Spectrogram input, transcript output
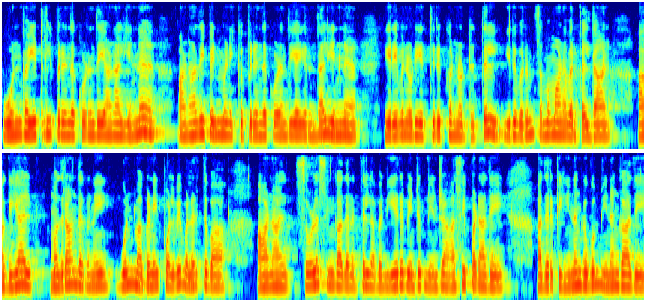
உன் வயிற்றில் பிறந்த குழந்தையானால் என்ன? அனாதை பெண்மணிக்கு பிறந்த குழந்தையாய் இருந்தால் என்ன? இறைவனுடைய திருக்கண்ணோட்டத்தில் இருவரும் சமமானவர்கள்தான். ஆகையால் மதுராந்தகனை உன் மகனைப் போலவே வளர்த்து வா. ஆனால் சோழ சிங்காதனத்தில் அவன் ஏற வேண்டும் என்று ஆசைப்படாதே. அதற்கு இணங்கவும் இணங்காதே.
